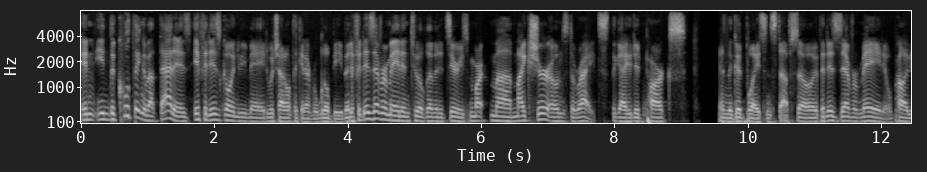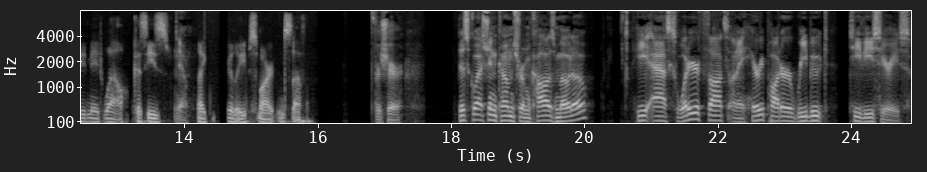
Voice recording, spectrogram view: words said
And, and the cool thing about that is, if it is going to be made, which I don't think it ever will be, but if it is ever made into a limited series, Mar- Ma- Mike Schur owns the rights, the guy who did Parks and The Good Place and stuff. So if it is ever made, it will probably be made well because he's Yeah. like really smart and stuff. For sure. This question comes from Cosmodo. He asks, "What are your thoughts on a Harry Potter reboot TV series?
